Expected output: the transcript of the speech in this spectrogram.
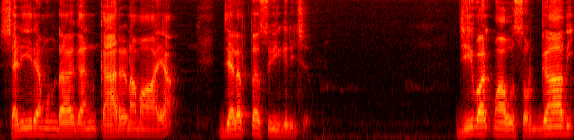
ശരീരമുണ്ടാകാൻ കാരണമായ ജലത്തെ സ്വീകരിച്ച് ജീവാത്മാവ് സ്വർഗാദി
